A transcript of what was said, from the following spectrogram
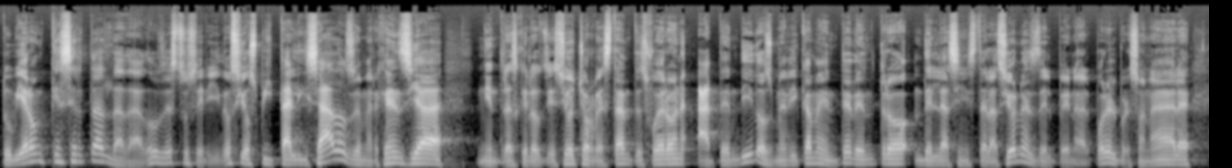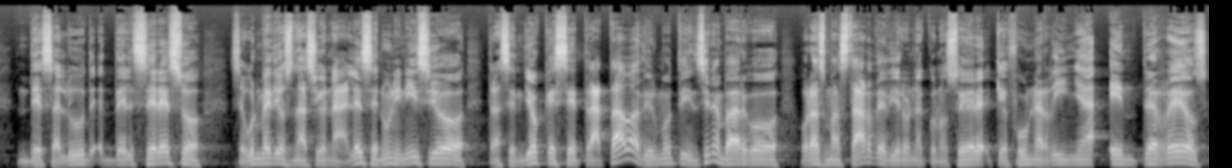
tuvieron que ser trasladados de estos heridos y hospitalizados de emergencia, mientras que los 18 restantes fueron atendidos médicamente dentro de las instalaciones del penal por el personal de salud del Cerezo. Según medios nacionales, en un inicio trascendió que se trataba de un motín, sin embargo, horas más tarde dieron a conocer que fue una riña entre reos.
